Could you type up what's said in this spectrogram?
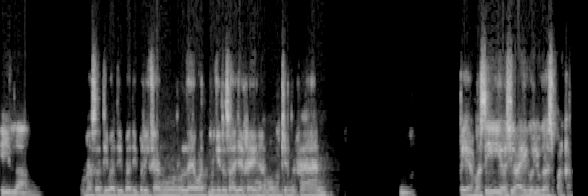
hilang. Masa tiba-tiba diberikan lewat begitu saja kayak nggak mungkin kan? Hmm. Iya, masih Io Shirai, gue juga sepakat.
